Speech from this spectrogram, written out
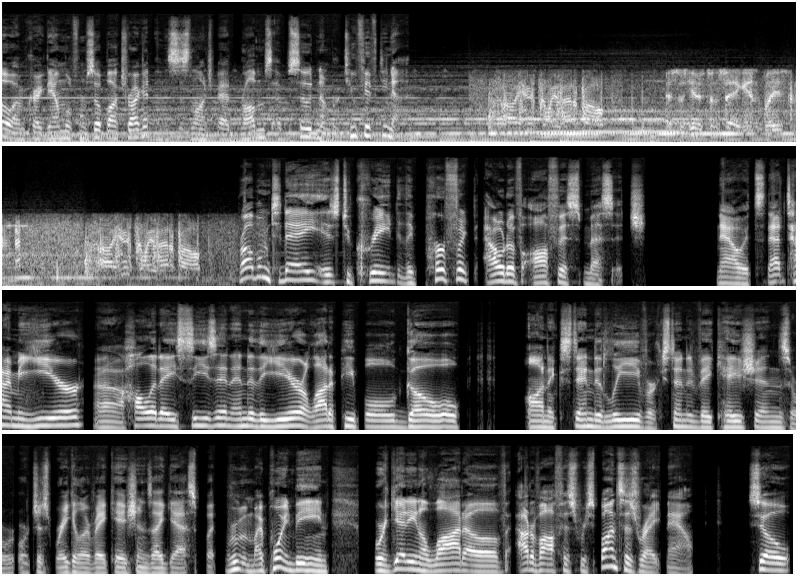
Hello, I'm Craig Gamble from Soapbox Rocket, and this is Launchpad Problems, episode number 259. Uh, Houston, we've had a problem. This is Houston. Say again, please. Uh, Houston, we've had a problem. Problem today is to create the perfect out of office message. Now, it's that time of year, uh, holiday season, end of the year. A lot of people go on extended leave or extended vacations or, or just regular vacations, I guess. But my point being, we're getting a lot of out of office responses right now. So,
